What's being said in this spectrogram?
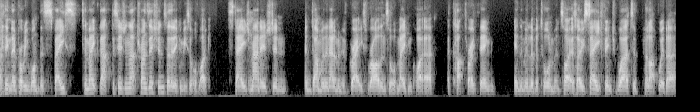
I think they probably want the space to make that decision, that transition, so that it can be sort of like stage managed and and done with an element of grace, rather than sort of making quite a, a cutthroat thing in the middle of a tournament. So, so say Finch were to pull up with a,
